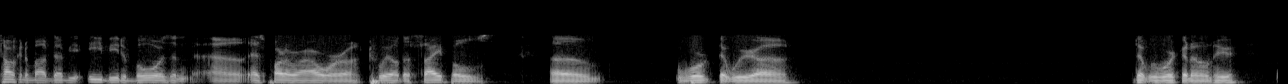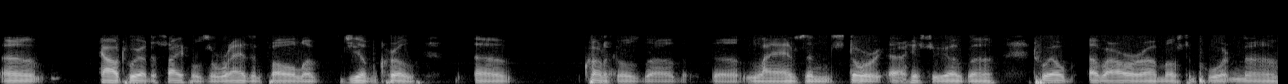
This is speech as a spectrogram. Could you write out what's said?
talking about W. E. B. Du Bois and uh, as part of our uh, twelve disciples um, work that we're uh, that we're working on here. Um, our twelve disciples, the rise and fall of Jim Crow, uh, chronicles the, the lives and story uh, history of uh, twelve of our uh, most important uh,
